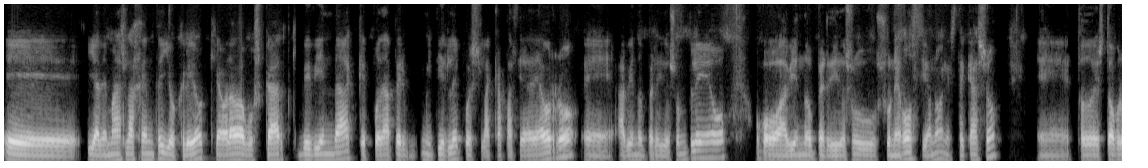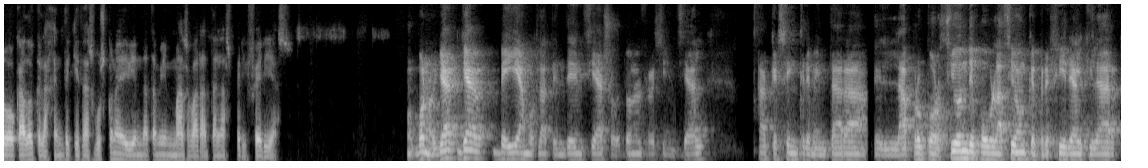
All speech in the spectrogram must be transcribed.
Eh, y además la gente yo creo que ahora va a buscar vivienda que pueda permitirle pues la capacidad de ahorro eh, habiendo perdido su empleo o habiendo perdido su, negocio, ¿no? En este caso, eh, todo esto ha provocado que la gente quizás busque una vivienda también más barata en las periferias. Bueno, ya, ya veíamos la tendencia, sobre todo en el residencial, a que se incrementara la proporción de población que prefiere alquilar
